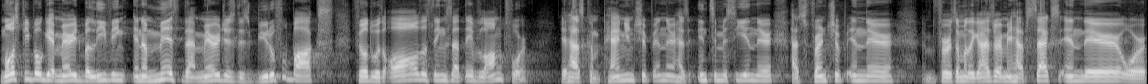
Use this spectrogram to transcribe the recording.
Most people get married believing in a myth that marriage is this beautiful box filled with all the things that they've longed for. It has companionship in there, has intimacy in there, has friendship in there. For some of the guys, right, may have sex in there or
